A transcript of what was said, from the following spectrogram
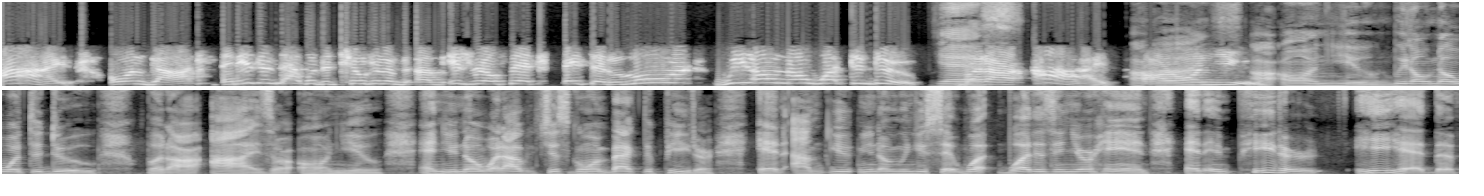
eyes on God, and isn't that what the children of, of Israel said? They said, Lord, we don't know what to do, Yes. but our eyes Our are on you. Are on you. We don't know what to do, but our eyes are on you. And you know what? I was just going back to Peter, and I'm you. You know when you said what what is in your hand, and in Peter he had the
